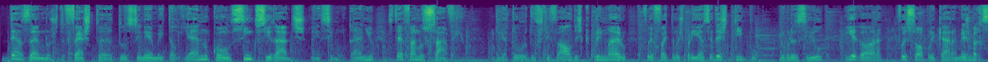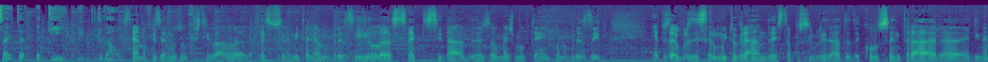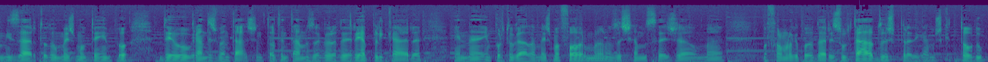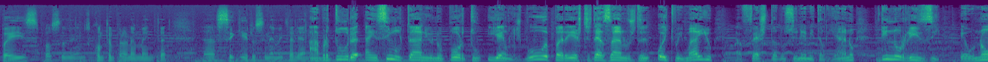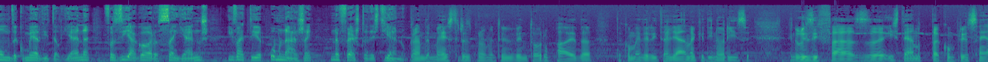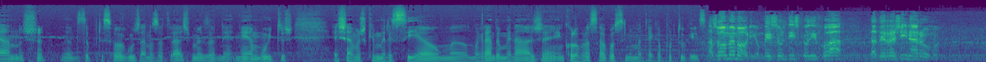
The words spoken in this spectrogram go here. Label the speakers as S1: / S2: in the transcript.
S1: Dez anos de festa do cinema italiano com cinco cidades em simultâneo. Stefano Sávio, diretor do festival, diz que primeiro foi feita uma experiência deste tipo no Brasil e agora foi só aplicar a mesma receita aqui em Portugal.
S2: Este ano fizemos um festival eh, da festa do cinema italiano no Brasil, sete cidades ao mesmo tempo no Brasil apesar do Brasil ser muito grande, esta possibilidade de concentrar eh, e dinamizar tudo ao mesmo tempo deu grandes vantagens. Então tentamos agora de reaplicar em, em Portugal a mesma fórmula, nós achamos seja uma uma fórmula que pode dar resultados para, digamos, que todo o país possa, digamos, contemporaneamente uh, seguir o cinema italiano.
S1: A abertura em simultâneo no Porto e em Lisboa para estes 10 anos de 8 e meio, a festa do cinema italiano, Dino Risi é o nome da comédia italiana, fazia agora 100 anos e vai ter homenagem na festa deste ano.
S2: O grande mestre, provavelmente o inventor, o pai da, da comédia italiana, que é Dino Risi. Dino Risi faz, eh, este ano está a cumprir 100 anos, eh, desapareceu alguns anos atrás, mas eh, nem, nem há muitos. Achamos que merecia uma, uma grande homenagem em colaboração com a Cinemateca Portuguesa.
S3: A sua memória, ho messo il disco di Foix da Terracina a Roma.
